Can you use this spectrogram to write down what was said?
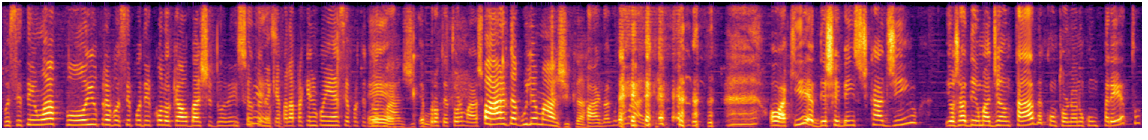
você tem um apoio para você poder colocar o bastidor. É isso, isso que quer falar para quem não conhece, é protetor é, mágico. É protetor mágico. Par da agulha mágica. Par da agulha mágica. ó, aqui deixei bem esticadinho. Eu já dei uma adiantada, contornando com preto,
